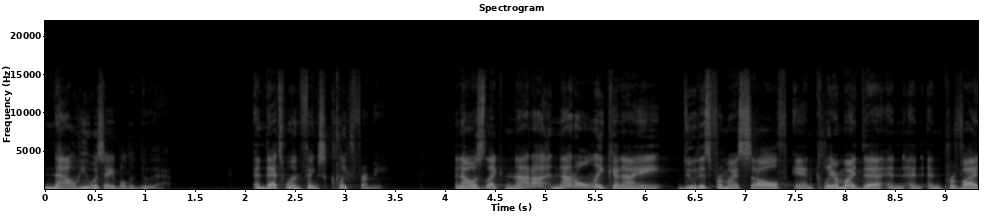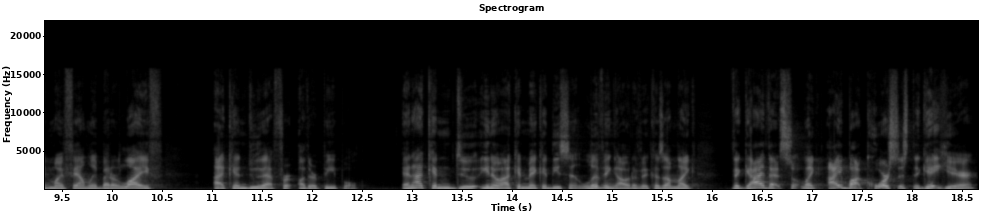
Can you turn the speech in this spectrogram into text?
Now he was able to do that. And that's when things clicked for me. And I was like, not, uh, not only can I do this for myself and clear my debt and, and, and provide my family a better life, I can do that for other people. and I can do, you know, I can make a decent living out of it because I'm like the guy that so like I bought courses to get here.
